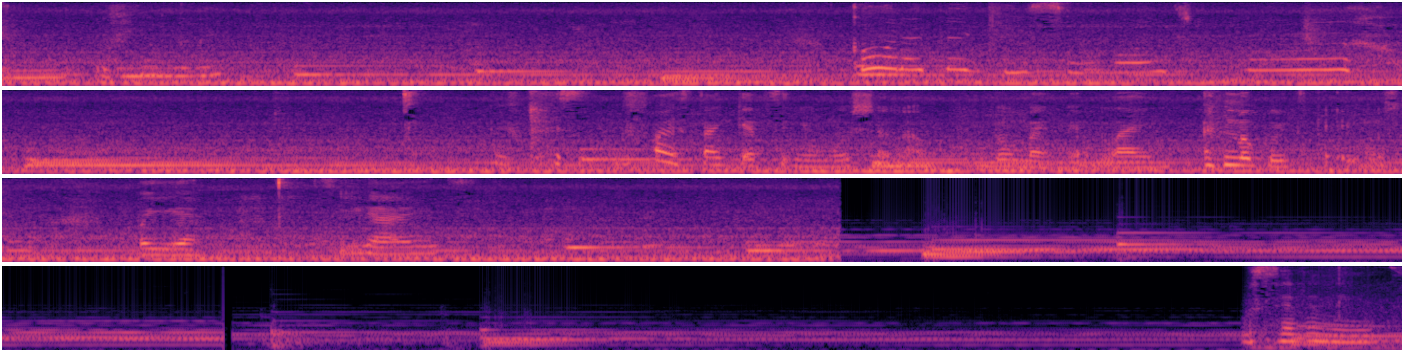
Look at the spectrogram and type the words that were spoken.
in a few minutes. God, I thank you so much. Before I, before I start getting emotional, don't mind me, I'm lying. I'm not going to get emotional. But yeah, see you guys. Seven minutes.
